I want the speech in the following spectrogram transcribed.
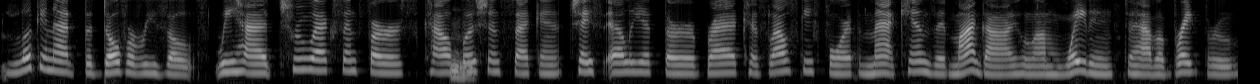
looking at the Dover results, we had Truex in first, Kyle Mhm. Busch in second, Chase Elliott third, Brad Keselowski fourth, Matt Kenseth, my guy, who I'm waiting to have a breakthrough,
